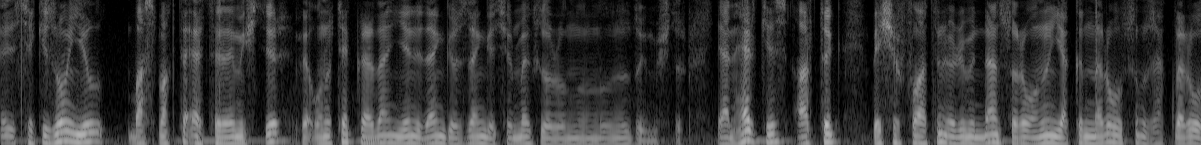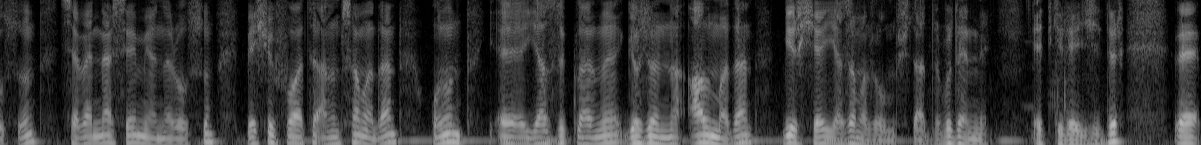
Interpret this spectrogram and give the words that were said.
e, 8-10 yıl basmakta ertelemiştir ve onu tekrardan yeniden gözden geçirmek zorunluluğunu duymuştur. Yani herkes artık Beşir Fuat'ın ölümünden sonra onun yakınları olsun, uzakları olsun, sevenler sevmeyenler olsun Beşir Fuat'ı anımsamadan onun e, yazdıklarını göz önüne almadan bir şey yazamaz olmuşlardır. Bu denli etkileyicidir ve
